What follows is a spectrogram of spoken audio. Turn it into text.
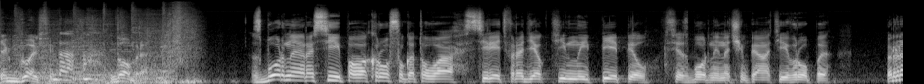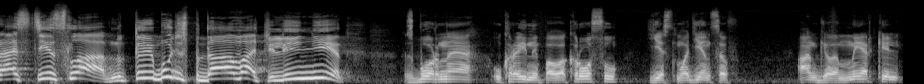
Як в гольфі. Да. Добре. Сборная России по лакроссу готова стереть в радиоактивный пепел все сборные на чемпионате Европы. Ростислав, ну ты будешь подавать или нет? Сборная Украины по лакроссу ест младенцев. Ангела Меркель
